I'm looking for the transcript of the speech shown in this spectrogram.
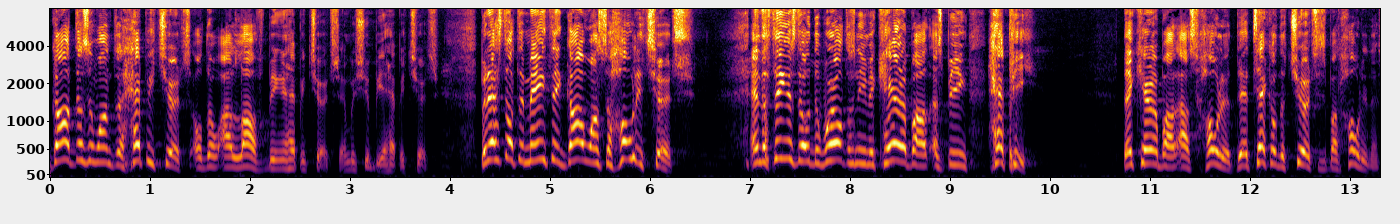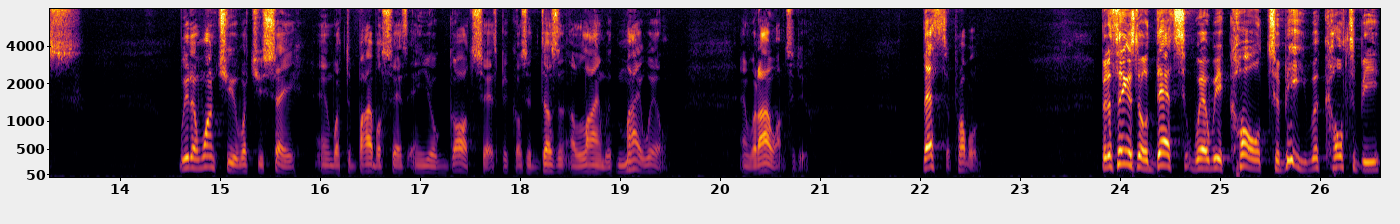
God doesn't want a happy church, although I love being a happy church, and we should be a happy church. But that's not the main thing. God wants a holy church. And the thing is, though, the world doesn't even care about us being happy. They care about us holy. The attack on the church is about holiness. We don't want you what you say and what the Bible says and your God says because it doesn't align with my will and what I want to do. That's the problem. But the thing is, though, that's where we're called to be. We're called to be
